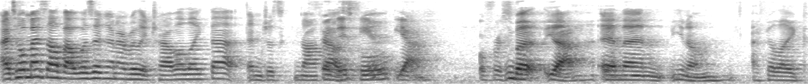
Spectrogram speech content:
I told myself I wasn't gonna really travel like that and just knock for out this school. year. Yeah. Or for school. But yeah, and then you know I feel like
